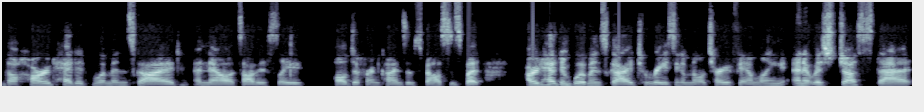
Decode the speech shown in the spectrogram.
The Hard Headed Women's Guide, and now it's obviously all different kinds of spouses, but Hard Headed Women's Guide to Raising a Military Family. And it was just that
